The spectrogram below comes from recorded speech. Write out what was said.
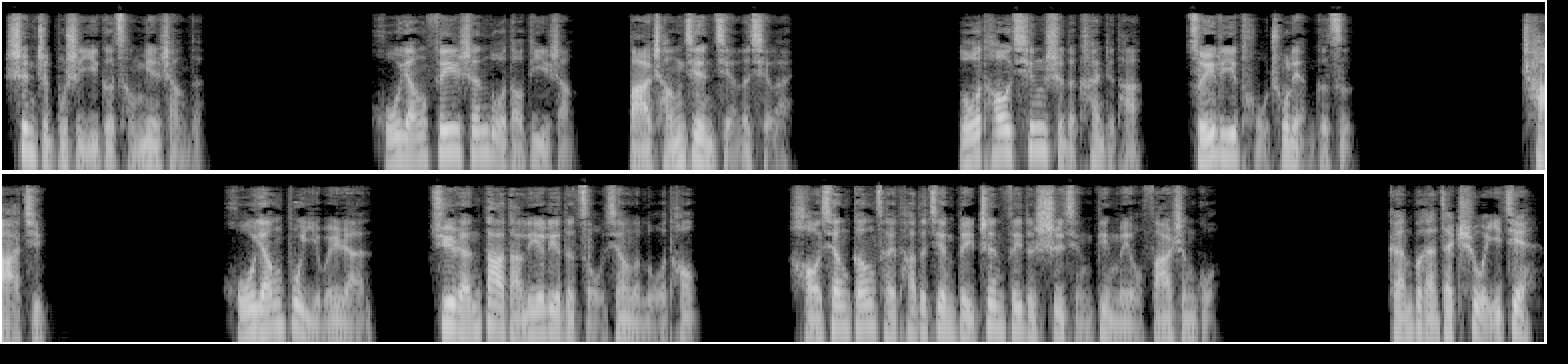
甚至不是一个层面上的。”胡杨飞身落到地上，把长剑捡了起来。罗涛轻视的看着他，嘴里吐出两个字：“差劲。”胡杨不以为然，居然大大咧咧的走向了罗涛，好像刚才他的剑被震飞的事情并没有发生过。敢不敢再吃我一剑？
